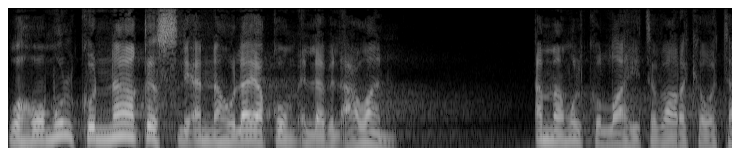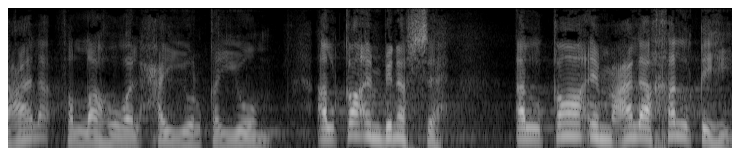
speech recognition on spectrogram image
وهو ملك ناقص لأنه لا يقوم إلا بالأعوان. أما ملك الله تبارك وتعالى فالله هو الحي القيوم القائم بنفسه القائم على خلقه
